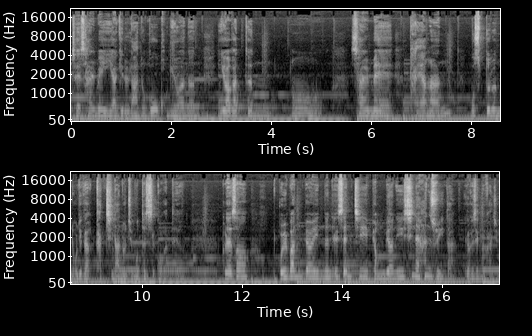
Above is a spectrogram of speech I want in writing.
제 삶의 이야기를 나누고 공유하는 이와 같은 어, 삶의 다양한 모습들은 우리가 같이 나누지 못했을 것 같아요. 그래서 골반뼈에 있는 1cm 병변이 신의 한 수이다 이렇게 생각하죠.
